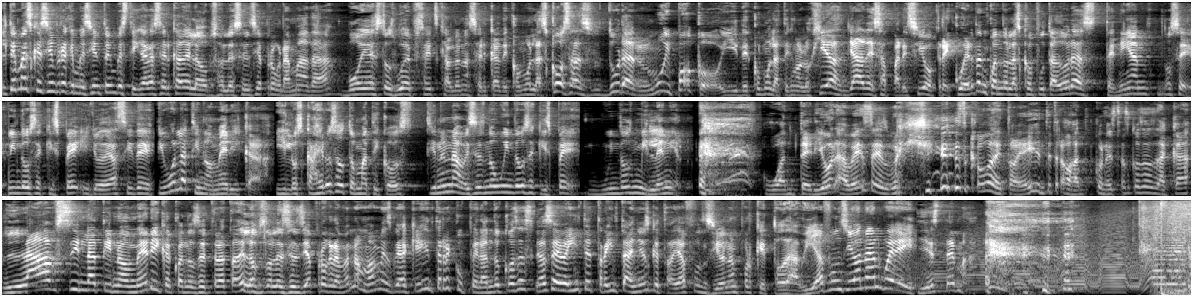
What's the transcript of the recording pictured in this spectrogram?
El tema es que siempre que me siento a investigar acerca de la obsolescencia programada, voy a estos websites que hablan acerca de cómo las cosas duran muy poco y de cómo la tecnología ya desapareció. ¿Recuerdan cuando las computadoras tenían, no sé, Windows XP y yo de así de vivo en Latinoamérica y los cajeros automáticos tienen a veces no Windows XP, Windows Millennial o anterior a veces? güey. Es como de todavía hay gente trabajando con estas cosas de acá. Labs en Latinoamérica cuando se trata de la obsolescencia programada. No mames, güey. Aquí hay gente recuperando cosas de hace 20, 30 años que todavía funcionan porque todavía funcionan, güey. Y es tema.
